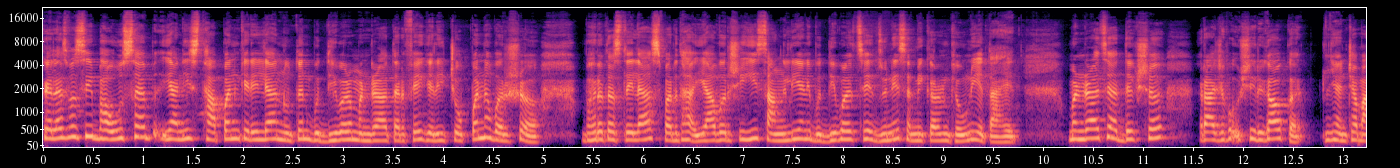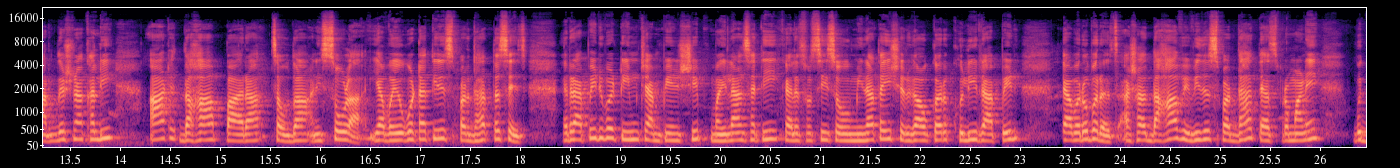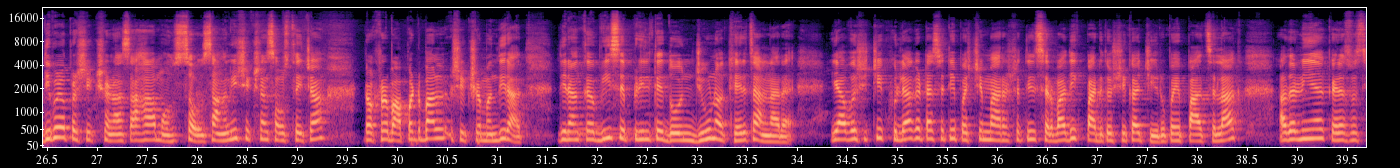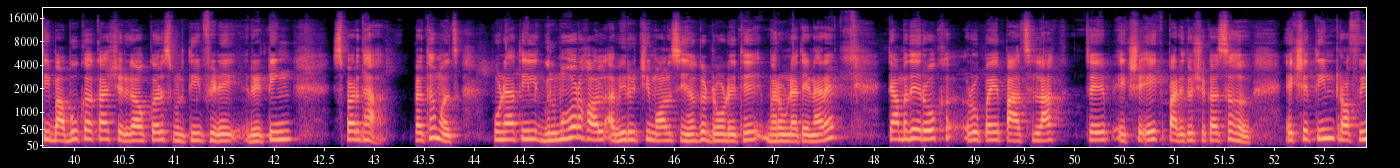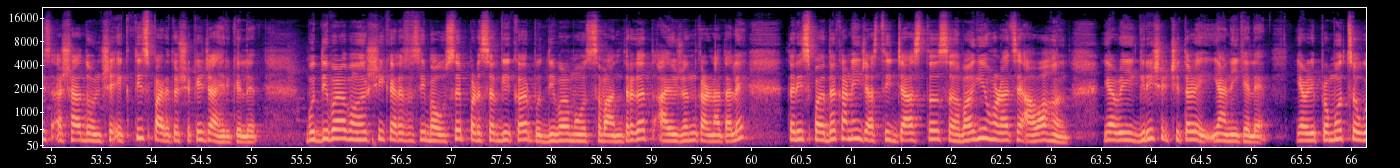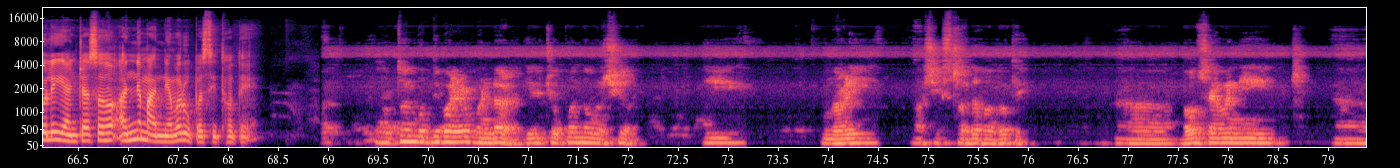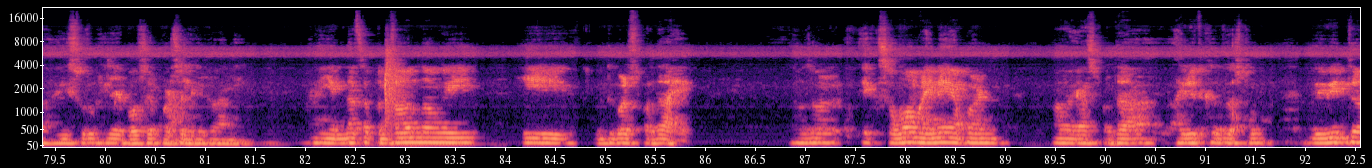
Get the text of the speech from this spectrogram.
कैलासवासी भाऊसाहेब यांनी स्थापन केलेल्या नूतन बुद्धिबळ मंडळातर्फे गेली चोपन्न वर्ष भरत असलेल्या स्पर्धा यावर्षीही सांगली आणि बुद्धिबळचे जुने समीकरण घेऊन येत आहेत. मंडळाचे अध्यक्ष राजभाऊ शिरगावकर यांच्या मार्गदर्शनाखाली आठ दहा बारा चौदा आणि सोळा या वयोगटातील स्पर्धा तसेच रॅपिड व टीम चॅम्पियनशिप महिलांसाठी कैलासवासी सौ मीनाताई शिरगावकर खुली रॅपिड त्याबरोबरच अशा दहा विविध स्पर्धा त्याचप्रमाणे बुद्धिबळ प्रशिक्षणाचा हा महोत्सव सांगली शिक्षण संस्थेच्या डॉक्टर बापटबाल शिक्षण मंदिरात दिनांक वीस एप्रिल ते दोन जून अखेर चालणार आहे. यावर्षीची खुल्या गटासाठी पश्चिम महाराष्ट्रातील सर्वाधिक पारितोषिकाची रुपये पाच लाख आदरणीय कैलासवासी बाबूकाका शिरगावकर स्मृती फिडे रेटिंग स्पर्धा. प्रथमच पुण्यातील Gulmohar hall Abhiruchi mall Sinhagad road येथे भरवण्यात येणार आहे. त्यामध्ये रोख रुपये पाच लाख चे एकशे एक पारितोषिकासह एकशे तीन ट्रॉफीज अशा दोनशे एकतीस पारितोषिके जाहीर केलेत. बुद्धिबळ महर्षी कैलासवासी भाऊसाहेब पडसलगीकर बुद्धिबळ महोत्सवांतर्गत आयोजन करण्यात आले. तरी स्पर्धकांनी जास्तीत जास्त सहभागी होण्याचे आवाहन यावेळी गिरीश चितळे यांनी केले. यावेळी प्रमोद चौगुले यांच्यासह अन्य मान्यवर उपस्थित होते. नूतन बुद्धिबळ मंडळ गेली चोपन्न वर्ष ही उन्हाळी वार्षिक स्पर्धा भरवते भाऊसाहेबांनी ही सुरू केली आहे भाऊसाहेब पडसलगीकरांनी आणि यंदाचा पंचावन्नावी ही बुद्धिबळ स्पर्धा आहे. जवळजवळ एक सव्वा महिने आपण या स्पर्धा आयोजित करत असतो. विविध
